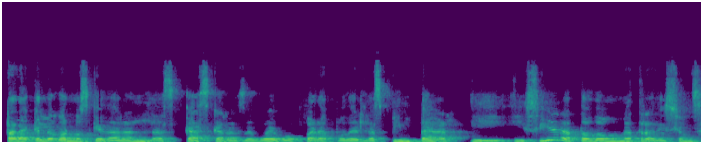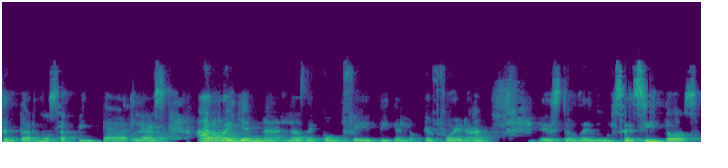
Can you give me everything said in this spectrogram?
para que luego nos quedaran las cáscaras de huevo para poderlas pintar. Y, y sí era toda una tradición sentarnos a pintarlas, a rellenarlas de confeti, de lo que fuera, esto de dulcecitos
